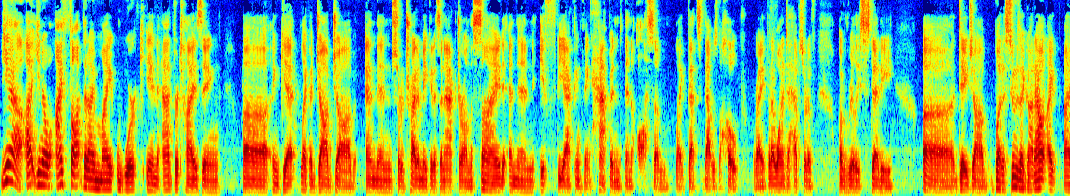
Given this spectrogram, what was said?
Yeah, I you know I thought that I might work in advertising uh, and get like a job job, and then sort of try to make it as an actor on the side, and then if the acting thing happened, then awesome. Like that's that was the hope, right? But I wanted to have sort of a really steady uh, day job. But as soon as I got out, I I,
